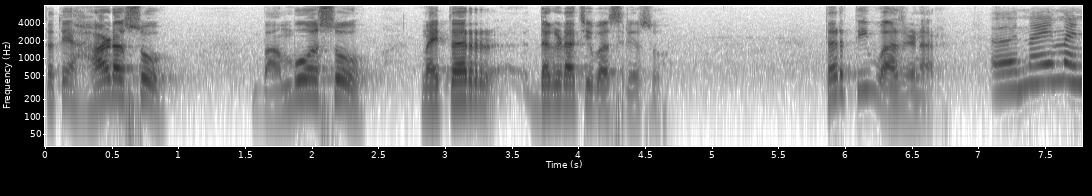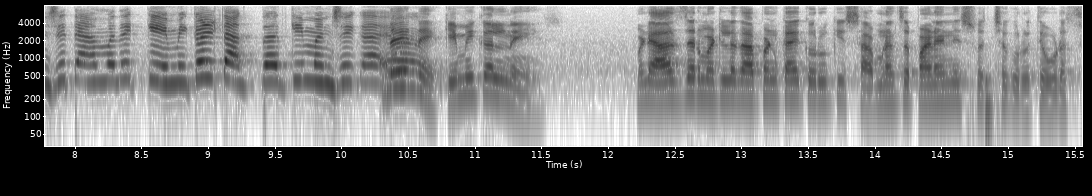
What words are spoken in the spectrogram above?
तर ते हाड असो बांबू असो नाहीतर दगडाची बासरी असो तर ती वाजणार. नाही म्हणजे त्यामध्ये केमिकल टाकतात की म्हणजे काय? नाही नाही केमिकल नाही. म्हणजे आज जर म्हटलं तर आपण काय करू की साबणाचं पाण्याने स्वच्छ करू तेवढंच.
